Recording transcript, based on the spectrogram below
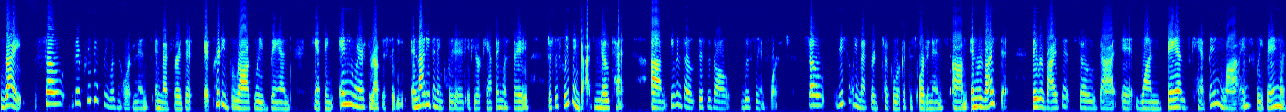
Right. So there previously was an ordinance in Medford that it pretty broadly banned camping anywhere throughout the city. And that even included if you're camping with, say, just a sleeping bag, no tent, um, even though this is all loosely enforced. So recently, Medford took a look at this ordinance um, and revised it. They revised it so that it, one, bans camping, lying, sleeping with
